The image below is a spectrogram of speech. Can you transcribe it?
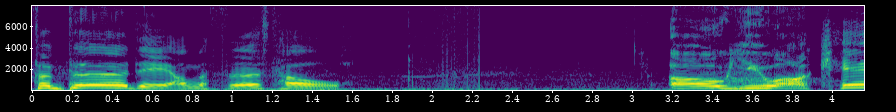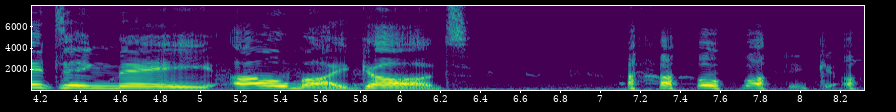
For birdie on the first hole. Oh, you are kidding me. Oh my God. Oh my God.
